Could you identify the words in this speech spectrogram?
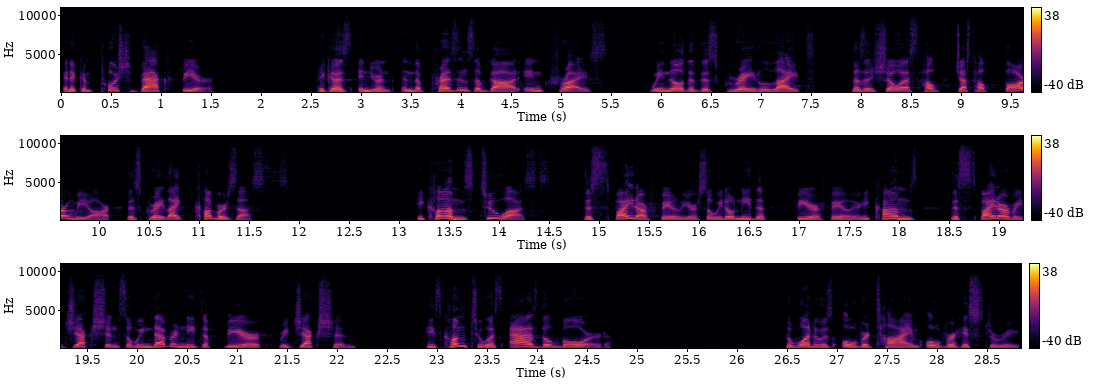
And it can push back fear. Because in, your, in the presence of God in Christ, we know that this great light doesn't show us how, just how far we are. This great light covers us. He comes to us despite our failure, so we don't need to fear of failure. He comes despite our rejection, so we never need to fear rejection. He's come to us as the Lord, the one who is over time, over history,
